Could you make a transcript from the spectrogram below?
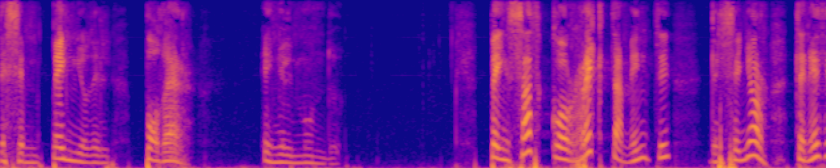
desempeño del poder en el mundo. Pensad correctamente del Señor, tened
